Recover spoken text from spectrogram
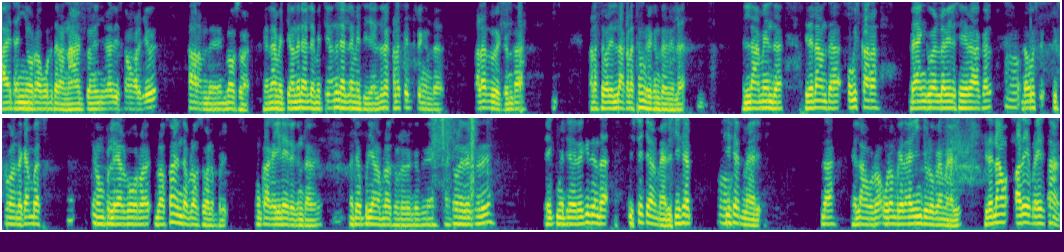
ஆயிரத்தி அஞ்சூறு ரூபா கொடுத்துறேன். ஆயிரத்தி தொண்ணூத்தி ரூபா டிஸ்கவுண்ட் கழிச்சு தரோம் இந்த பிளவுஸ் எல்லா மெட்டி வந்து நல்ல மெட்டி வந்து நல்ல மெட்டி இதுல கலர் செட் இருக்கு. இந்த கலர் இருக்கு இந்த கலர்ஸ் எல்லா கலர்ஸும் இருக்கின்றது இதுல? எல்லாமே இந்த இதெல்லாம் இந்த ஆஃபீஸ்காரன் பேங்க் வேலை வேலை செய்கிறார்கள் இந்த கேம்பஸ் பிள்ளையால் போகிற பிளவுஸ் தான் இந்த பிளவுஸ் அப்படி முக்கா கையில இருக்கின்றது மற்ற எப்படியான பிளவுஸ் இருக்குது? இருக்குது. செக் மெட்டீரியல் இருக்குது. இந்த ஸ்டிச்சர் மாதிரி டிஷர்ட் டிஷர்ட் மாதிரி. இந்த எல்லாம் உட- உடம்புக்கு ஏதாவது இஞ்சி கொடுக்குற மாதிரி இதெல்லாம் அதே பிரைஸ் தான்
